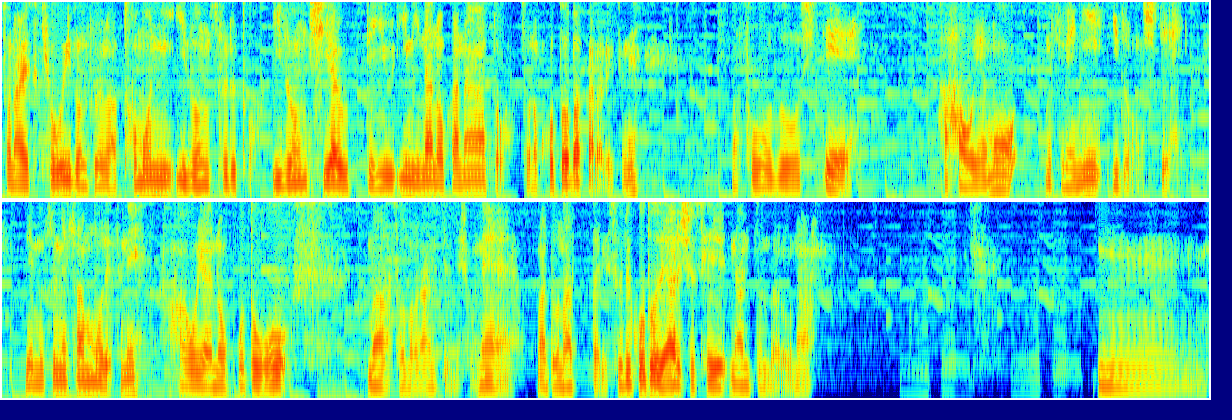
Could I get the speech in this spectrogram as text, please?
そのあれです、共依存というのは共に依存すると。依存し合うっていう意味なのかなと。その言葉からですね。まあ、想像して、母親も娘に依存して、で、娘さんもですね、母親のことを、まあ、その、なんて言うんでしょうね。まあ、怒鳴ったりすることで、ある種性、なんつうんだろうな。うーん。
